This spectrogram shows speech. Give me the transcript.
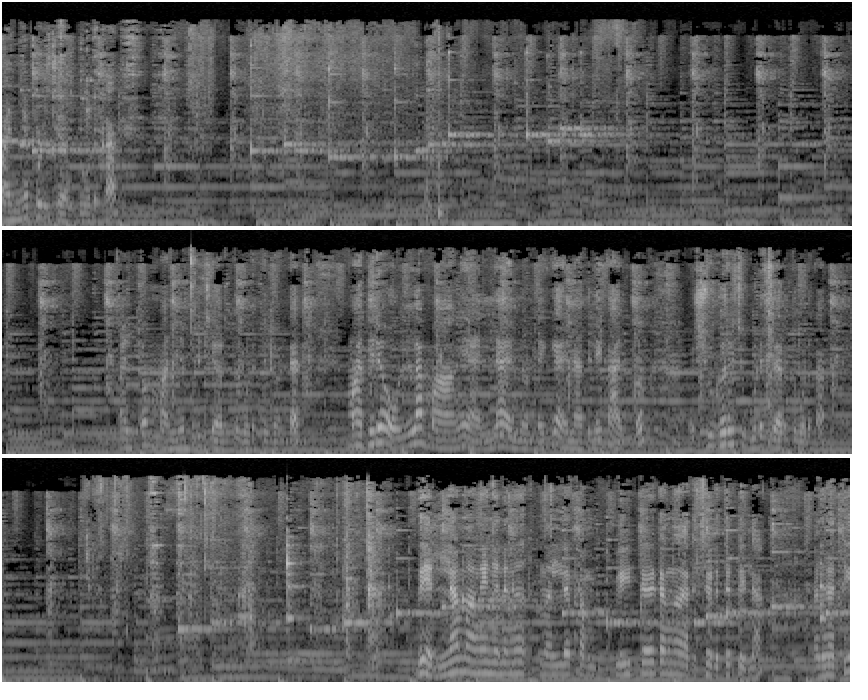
മഞ്ഞൾപ്പൊടി ചേർത്ത് കൊടുക്കാം. അല്പം മഞ്ഞൾപ്പൊടി ചേർത്ത് കൊടുത്തിട്ടുണ്ട്. മധുരം ഉള്ള മാങ്ങയല്ല എന്നുണ്ടെങ്കിൽ അതിനകത്തിലേക്ക് അല്പം ഷുഗർ ചൂടെ ചേർത്ത് കൊടുക്കാം. ഇത് എല്ലാ മാങ്ങയും ഞാനങ്ങ് നല്ല കംപ്ലീറ്റ് ആയിട്ട് അങ്ങ് അരച്ചെടുത്തിട്ടില്ല. അതിനകത്ത്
